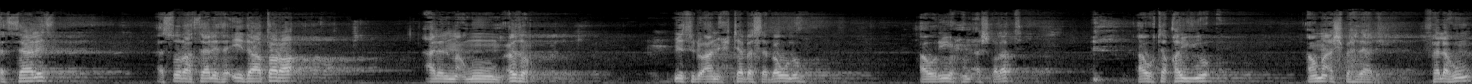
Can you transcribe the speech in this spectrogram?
الثالث الصورة الثالثة إذا طرأ على المأموم عذر مثل أن احتبس بوله أو ريح أشغلته أو تقيؤ أو ما أشبه ذلك فله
